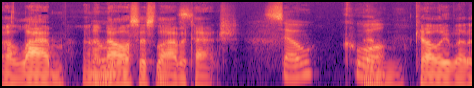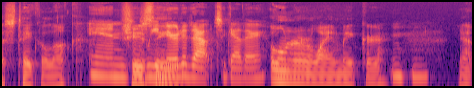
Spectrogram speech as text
a lab, an Oh, analysis lab attached. so cool. And, And Kelly let us take a look. she's we nerded out together. Owner, winemaker. hmm Yeah.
